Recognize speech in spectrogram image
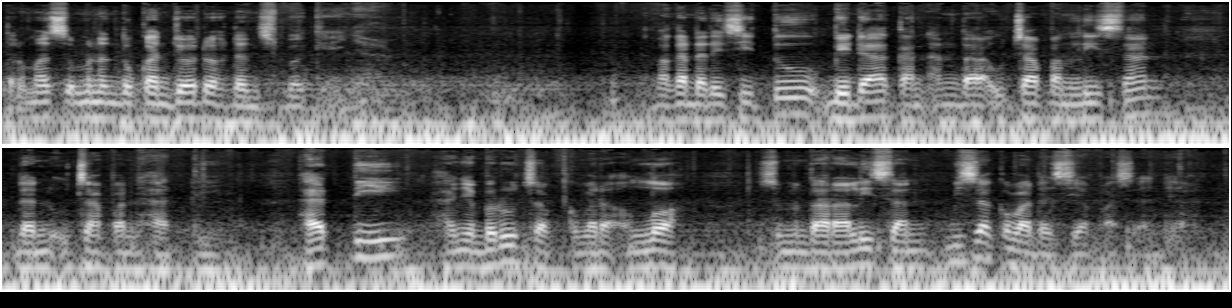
termasuk menentukan jodoh dan sebagainya. Maka dari situ bedakan antara ucapan lisan dan ucapan hati. Hati hanya berucap kepada Allah, sementara lisan bisa kepada siapa saja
